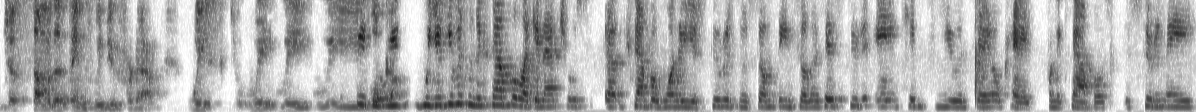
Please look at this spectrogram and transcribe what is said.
just some of the things we do for them. We we we we. Look will, will you give us an example, like an actual uh, example of one of your students or something? So let's say student A came to you and say, okay, for an example, student A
